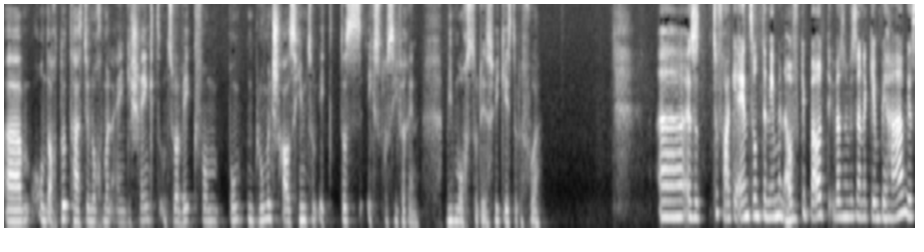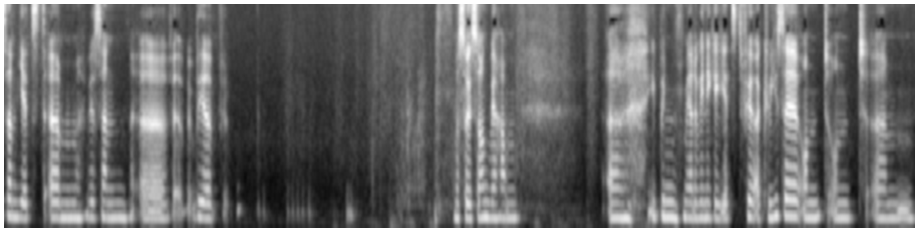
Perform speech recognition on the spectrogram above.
Ähm, und auch dort hast du nochmal eingeschränkt und zwar weg vom bunten Blumenstrauß hin zum etwas Exklusiveren. Wie machst du das? Wie gehst du davor? Äh, also zu Frage 1, Unternehmen mhm. aufgebaut. Ich weiß nicht, wir sind eine GmbH, wir sind jetzt, ähm, wir sind, äh, wir, was soll ich sagen, wir haben ich bin mehr oder weniger jetzt für Akquise und, und, ähm,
